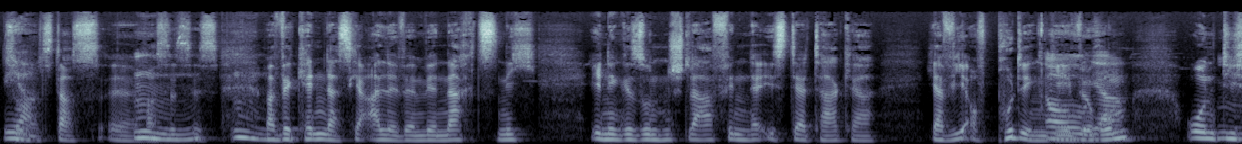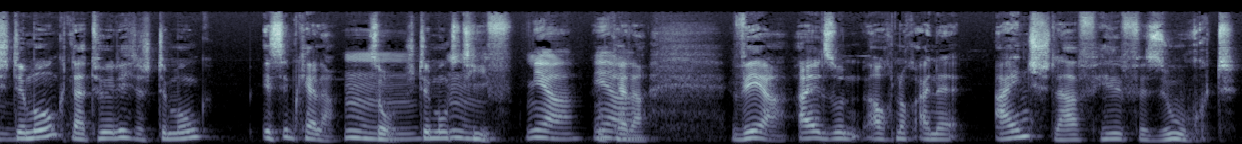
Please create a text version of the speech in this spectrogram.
so ja. als das, äh, was mm, es ist. Mm. Weil wir kennen das ja alle, wenn wir nachts nicht in den gesunden Schlaf finden, da ist der Tag ja, ja wie auf Pudding gehen oh, wir rum. Und die mm. Stimmung, natürlich, die Stimmung ist im Keller. Mm. So, stimmungstief. Mm. Ja, im. Keller. Wer also auch noch eine Einschlafhilfe sucht,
